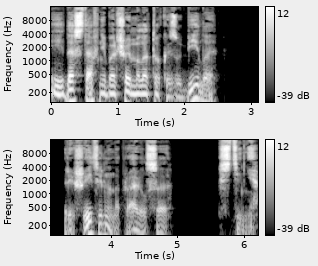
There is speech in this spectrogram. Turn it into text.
и, достав небольшой молоток из убила, решительно направился к стене.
